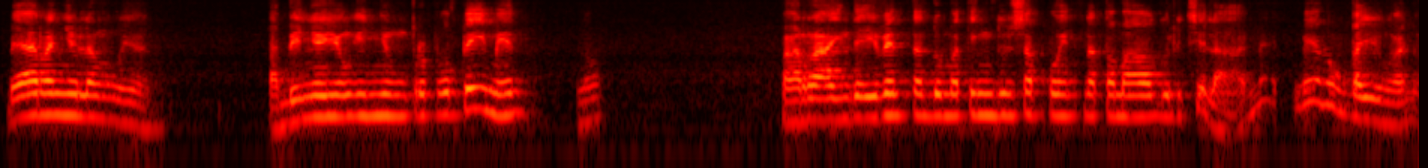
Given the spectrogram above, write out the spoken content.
Bayaran nyo lang po yun. Tabi nyo yung inyong proof of payment, no? Para in the event na dumating dun sa point na tumawag ulit sila, may, meron kayong ano,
